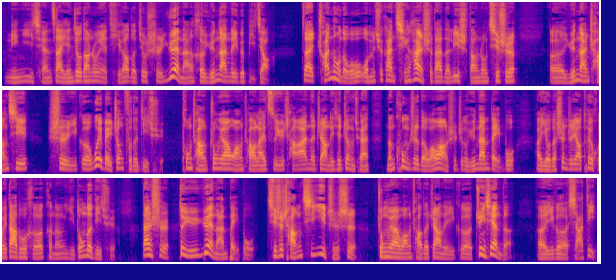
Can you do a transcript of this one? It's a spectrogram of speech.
您以前在研究当中也提到的，就是越南和云南的一个比较。在传统的我我们去看秦汉时代的历史当中，其实，呃，云南长期是一个未被征服的地区。通常中原王朝来自于长安的这样的一些政权，能控制的往往是这个云南北部啊，有的甚至要退回大渡河可能以东的地区。但是对于越南北部，其实长期一直是中原王朝的这样的一个郡县的呃一个辖地。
